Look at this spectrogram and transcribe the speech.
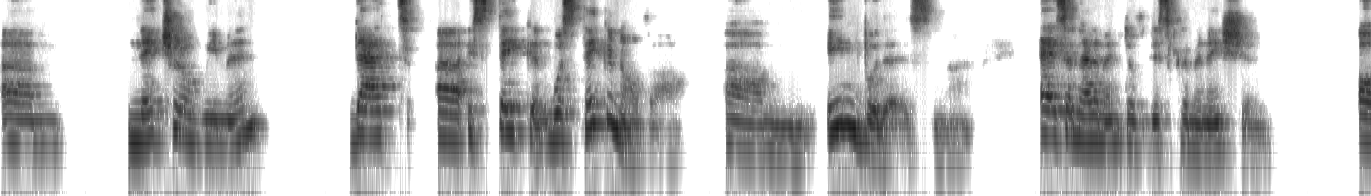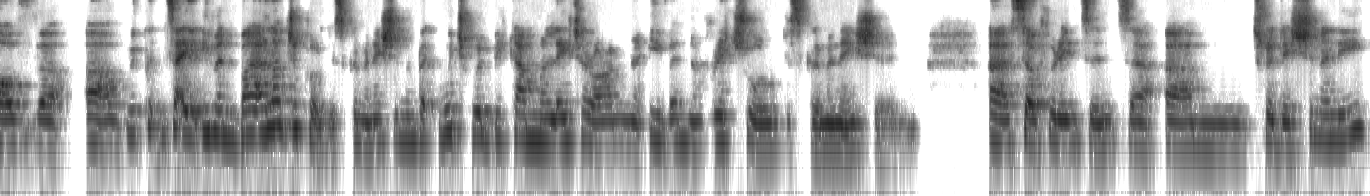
um, nature of women that uh, is taken, was taken over um, in Buddhism as an element of discrimination of, uh, uh, we could say even biological discrimination, but which will become later on even ritual discrimination. Uh, so for instance, uh, um, traditionally,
